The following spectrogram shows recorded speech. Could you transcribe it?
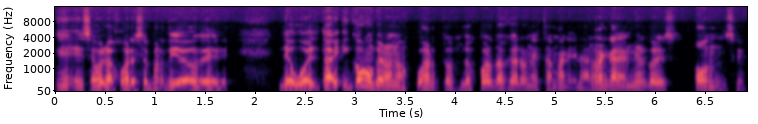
eh, eh, se vuelve a jugar ese partido de, vuelta. ¿Y cómo quedaron los cuartos? Los cuartos quedaron de esta manera. Arrancan el miércoles 11.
